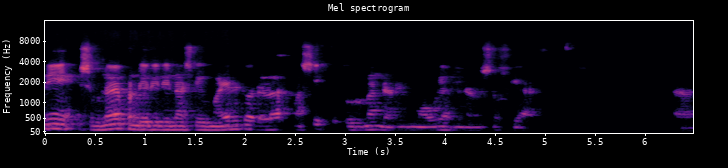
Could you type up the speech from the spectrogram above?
ini sebenarnya pendiri dinasti Umayyah itu adalah masih keturunan dari Muawiyah bin Abi Sufyan. Nah,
